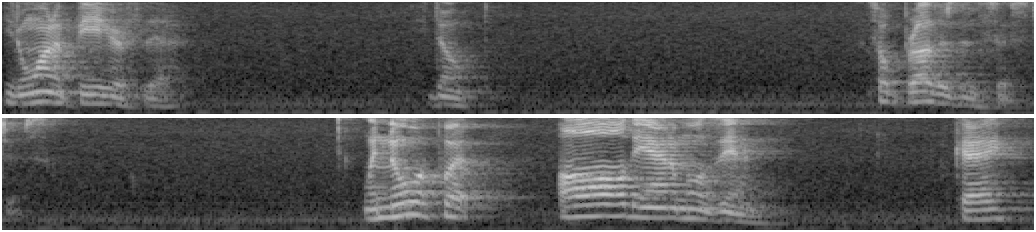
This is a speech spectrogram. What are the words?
You don't want to be here for that. You don't. So, brothers and sisters, when Noah put all the animals in, okay,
